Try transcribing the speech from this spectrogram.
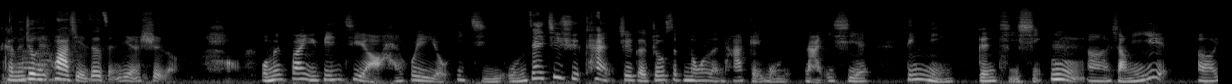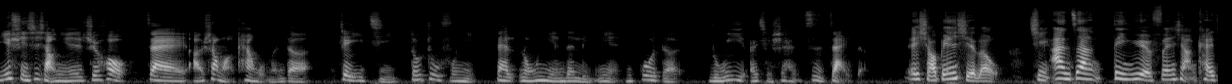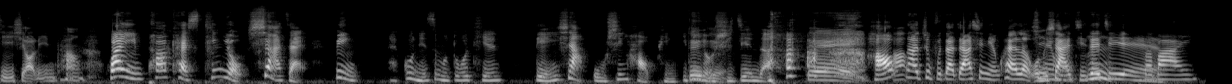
可能就可以化解这整件事了。好，我们关于边界啊，还会有一集，我们再继续看这个 Joseph Nolan 他给我们哪一些叮咛跟提醒。嗯啊，小年夜。呃，也许是小年夜之后，再啊、呃、上网看我们的这一集，都祝福你在龙年的里面，你过得如意，而且是很自在的。哎，小编写了，请按赞、订阅、分享、开启小铃铛，欢迎 Podcast 听友下载，并哎过年这么多天，点一下五星好评，一定有时间的。对，对 好，好，那祝福大家新年快乐，我们下一集再见，嗯、拜拜。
